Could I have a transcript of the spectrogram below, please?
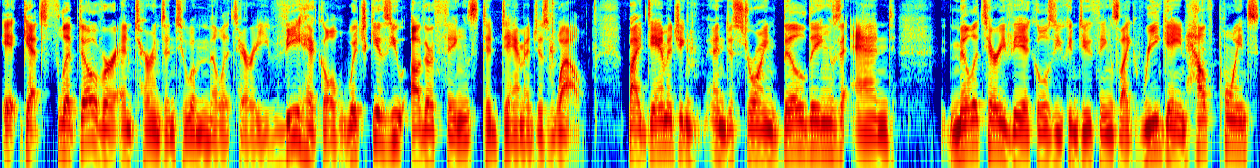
it gets flipped over and turns into a military vehicle, which gives you other things to damage as well. By damaging and destroying buildings and military vehicles, you can do things like regain health points,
